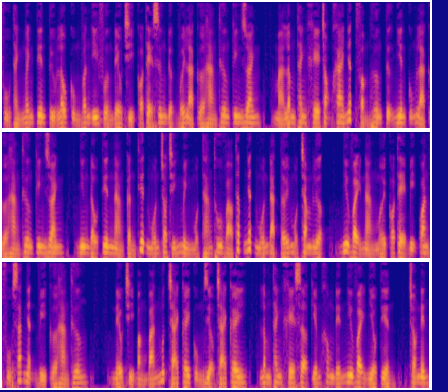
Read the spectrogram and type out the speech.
Phủ thành nganh tiên tử lâu cùng vân y phường đều chỉ có thể xưng được với là cửa hàng thương kinh doanh, mà lâm thanh khê trọng khai nhất phẩm hương tự nhiên cũng là cửa hàng thương kinh doanh, nhưng đầu tiên nàng cần thiết muốn cho chính mình một tháng thu vào thấp nhất muốn đạt tới 100 lượng, như vậy nàng mới có thể bị quan phủ xác nhận vì cửa hàng thương. Nếu chỉ bằng bán mức trái cây cùng rượu trái cây, lâm thanh khê sợ kiếm không đến như vậy nhiều tiền, cho nên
